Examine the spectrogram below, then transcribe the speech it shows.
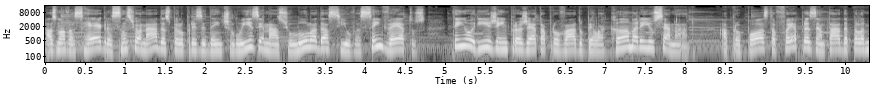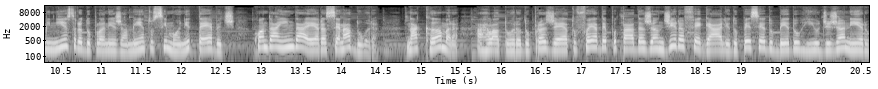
As novas regras, sancionadas pelo presidente Luiz Inácio Lula da Silva sem vetos, tem origem em projeto aprovado pela Câmara e o Senado. A proposta foi apresentada pela ministra do Planejamento, Simone Tebet, quando ainda era senadora. Na Câmara, a relatora do projeto foi a deputada Jandira Fegali, do PCdoB do Rio de Janeiro,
